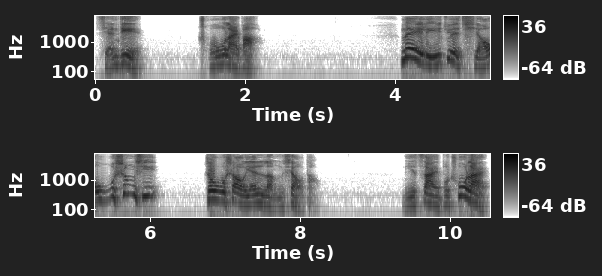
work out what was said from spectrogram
贤弟。”出来吧！内里却悄无声息。周少言冷笑道：“你再不出来，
